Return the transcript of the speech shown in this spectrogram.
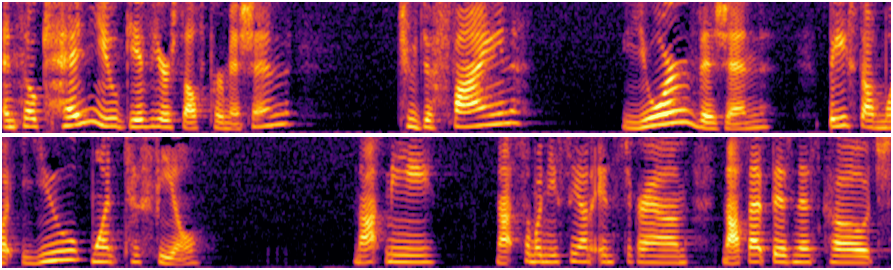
And so, can you give yourself permission to define your vision based on what you want to feel? Not me, not someone you see on Instagram, not that business coach,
